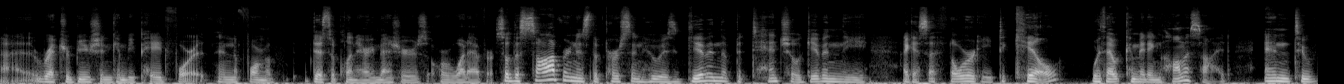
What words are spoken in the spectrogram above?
uh, retribution can be paid for it in the form of disciplinary measures or whatever. So the sovereign is the person who is given the potential, given the, I guess, authority to kill without committing homicide and to,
